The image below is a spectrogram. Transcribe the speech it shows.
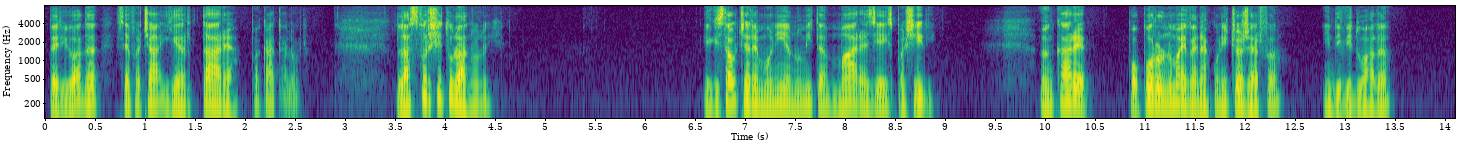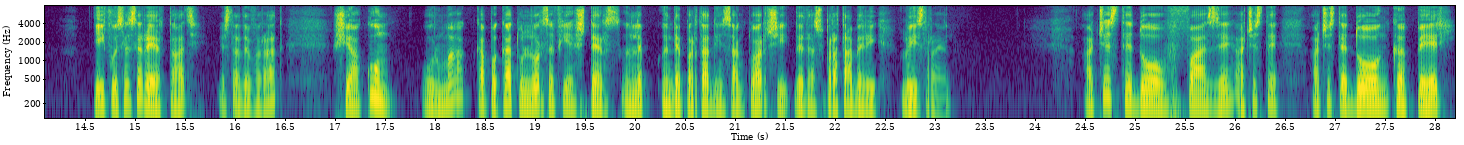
perioadă se făcea iertarea păcatelor. La sfârșitul anului exista o ceremonie numită Marea Zi a Ispășirii, în care poporul nu mai venea cu nicio jerfă individuală, ei fusese reiertați, este adevărat, și acum urma ca păcatul lor să fie șters, îndepărtat din sanctuar și de deasupra taberei lui Israel. Aceste două faze, aceste, aceste două încăperi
